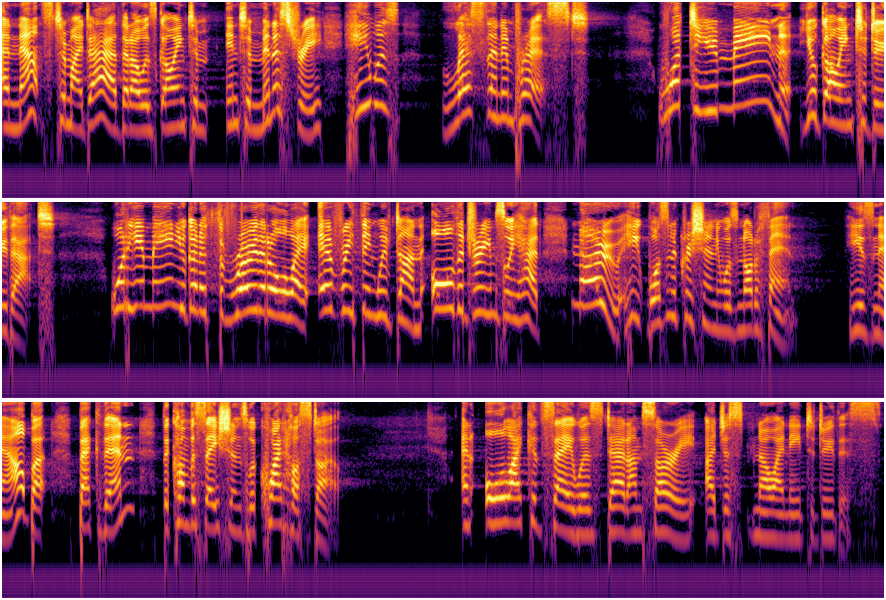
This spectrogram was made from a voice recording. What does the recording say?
announced to my dad that I was going to, into ministry, he was less than impressed. What do you mean you're going to do that? What do you mean you're going to throw that all away? Everything we've done, all the dreams we had. No, he wasn't a Christian and he was not a fan. He is now, but back then the conversations were quite hostile. And all I could say was, Dad, I'm sorry. I just know I need to do this.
